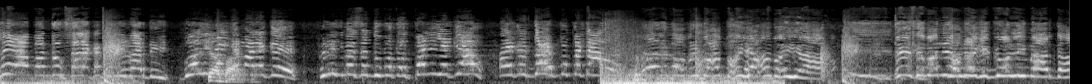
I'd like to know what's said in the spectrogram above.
ले आ बंदूक साला का गोली मार दी। गोली नहीं मारे के फ्रिज में से दो बोतल पानी लेके आओ। के गोली मार दो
